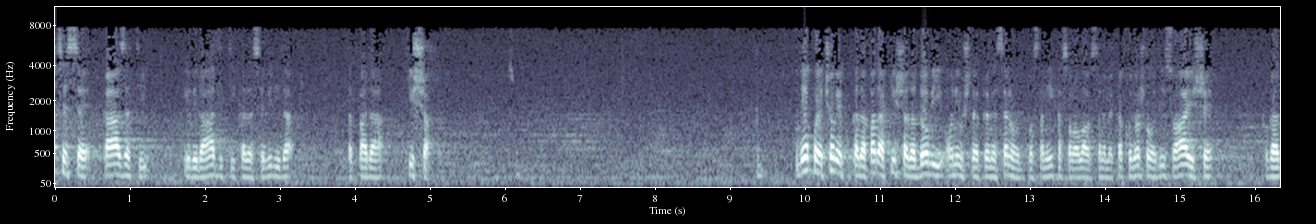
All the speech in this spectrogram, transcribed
će se kazati ili raditi kada se vidi da, da pada kiša? Lijepo je čovjeku kada pada kiša da dovi onim što je preneseno od poslanika sallallahu alejhi ve kako došlo od Isu Ajše koga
